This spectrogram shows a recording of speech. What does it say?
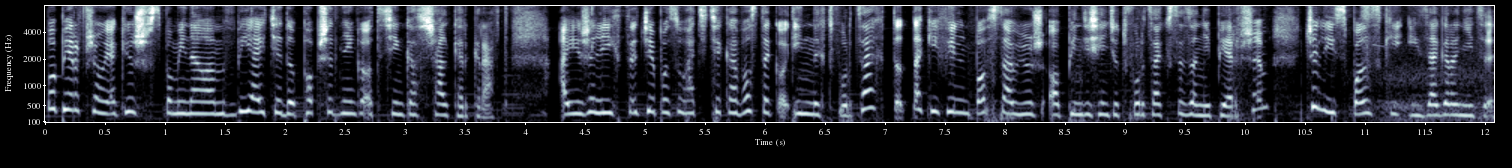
Po pierwszą, jak już wspominałam, wbijajcie do poprzedniego odcinka z Shulkercraft. A jeżeli chcecie posłuchać ciekawostek o innych twórcach, to taki film powstał już o 50 twórcach w sezonie pierwszym, czyli z Polski i zagranicy.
